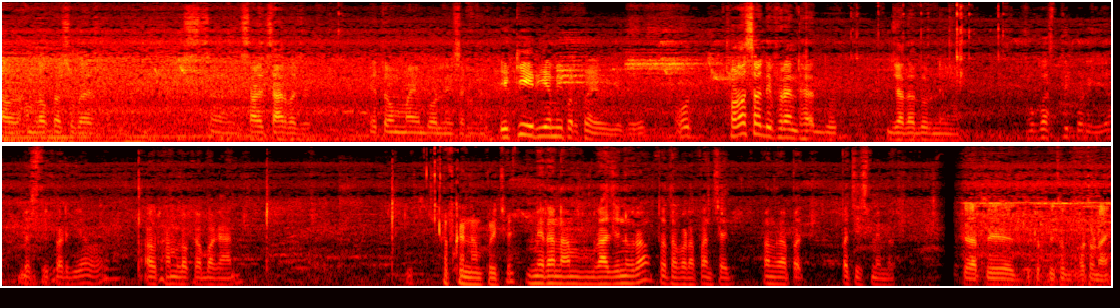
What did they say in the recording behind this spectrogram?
और हम लोग का सुबह साढ़े चार बजे ये तो मैं बोल नहीं सकता एक ही एरिया में पड़ता है ये जो वो थोड़ा सा डिफरेंट है दूर ज़्यादा दूर नहीं है वो बस्ती पड़ गया बस्ती पड़ गया वो और हम लोग का बागान आपका नाम परिचय मेरा नाम राजेंद्र राव तोतापाड़ा पंचायत पंद्रह पच्चीस मेंबर রাতে দুটো পৃথক ঘটনায়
